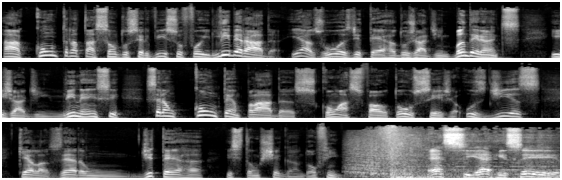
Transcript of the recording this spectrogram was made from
a contratação do serviço foi liberada e as ruas de terra do Jardim Bandeirantes e Jardim Linense serão contempladas com asfalto, ou seja, os dias que elas eram de terra estão chegando ao fim. SRC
